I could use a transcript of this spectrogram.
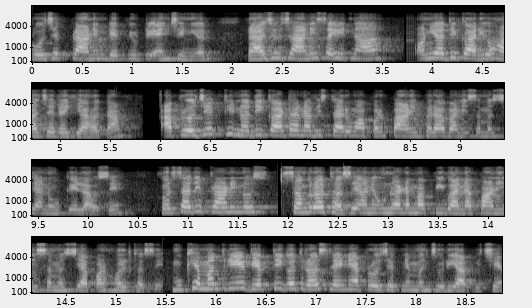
project planning deputy engineer Rajiv Jani સહિતના અન્ય અધિકારીઓ હાજર રહ્યા હતા. આ પ્રોજેક્ટથી નદી કાંઠાના વિસ્તારોમાં પણ પાણી ભરાવાની સમસ્યાનો ઉકેલ આવશે. વરસાદી પ્રાણીનો સંગ્રહ થશે અને ઉનાળામાં પીવાના પાણીની સમસ્યા પણ હલ થશે. મુખ્યમંત્રીએ વ્યક્તિગત રસ લઈને આ પ્રોજેક્ટને મંજૂરી આપી છે.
